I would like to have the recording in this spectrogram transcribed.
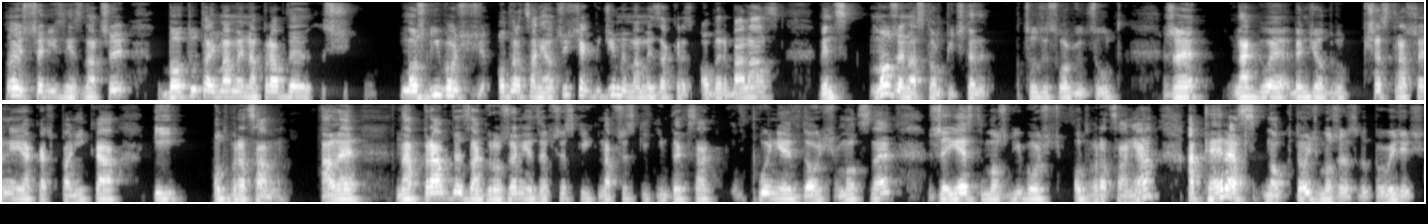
To jeszcze nic nie znaczy, bo tutaj mamy naprawdę możliwość odwracania. Oczywiście, jak widzimy, mamy zakres overbalance, więc może nastąpić ten w cudzysłowie cud, że nagłe będzie przestraszenie, jakaś panika i odwracamy. Ale naprawdę zagrożenie ze wszystkich, na wszystkich indeksach płynie dość mocne, że jest możliwość odwracania, a teraz no, ktoś może powiedzieć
